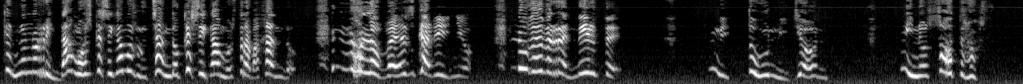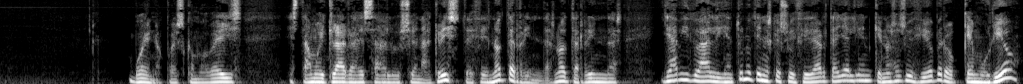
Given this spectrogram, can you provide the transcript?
que no nos rindamos, que sigamos luchando, que sigamos trabajando. ¿No lo ves, cariño? No debes rendirte. Ni tú, ni John, ni nosotros. Bueno, pues como veis, está muy clara esa alusión a Cristo. Dice, no te rindas, no te rindas. Ya ha habido alguien, tú no tienes que suicidarte, hay alguien que no se suicidó, pero que murió,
